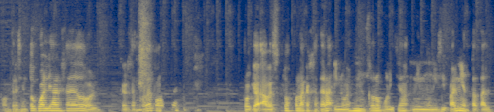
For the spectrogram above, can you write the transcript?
con 300 guardias alrededor, que el resto de Ponce. Porque a veces tú vas por la carretera y no ves ni un solo policía, ni municipal ni estatal.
